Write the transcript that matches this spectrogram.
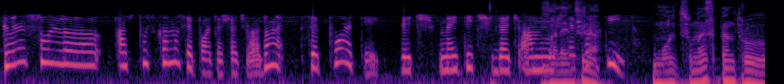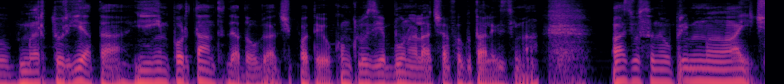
Dânsul uh, a spus că nu se poate așa ceva. Domnule, se poate. Deci, medici, deci am Valentina, mulțumesc pentru mărturia ta. E important de adăugat și poate e o concluzie bună la ce a făcut Alex Dima. Azi o să ne oprim uh, aici.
